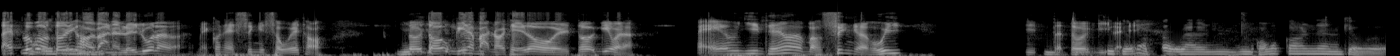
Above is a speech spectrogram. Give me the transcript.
tại lúc đầu tôi định hỏi bạn ở lấy luôn là mẹ con này xinh hay xấu ấy thọ tôi tôi cũng nghĩ là bạn nói thế rồi. Tôi cũng nghĩ bảo là mẹ em nhìn thế mà bảo xinh à huy thì tôi nghĩ thì lại bảo cậu là có một con ờ, kiểu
